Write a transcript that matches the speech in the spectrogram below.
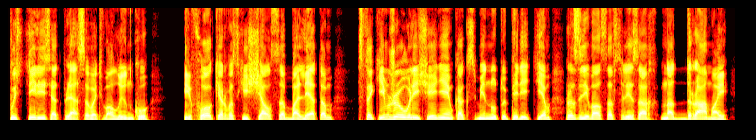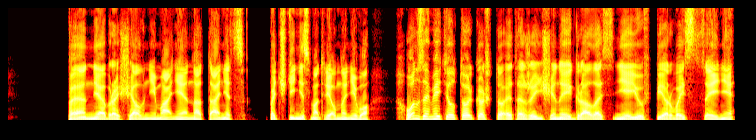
пустились отплясывать волынку, и Фокер восхищался балетом — с таким же увлечением, как с минуту перед тем разливался в слезах над драмой. Пен не обращал внимания на танец, почти не смотрел на него. Он заметил только, что эта женщина играла с нею в первой сцене.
